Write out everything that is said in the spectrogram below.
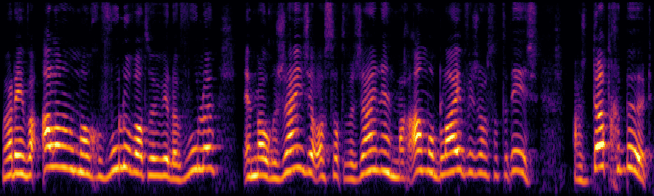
waarin we allemaal mogen voelen wat we willen voelen en mogen zijn zoals dat we zijn en het mag allemaal blijven zoals dat het is. Als dat gebeurt,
